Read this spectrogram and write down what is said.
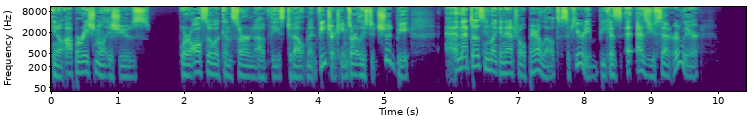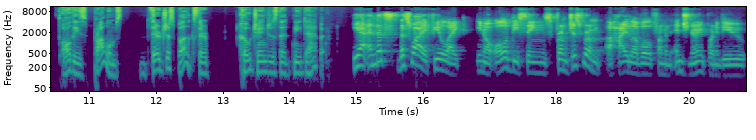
you know operational issues were also a concern of these development feature teams, or at least it should be. And that does seem like a natural parallel to security because, as you said earlier, all these problems they're just bugs. They're code changes that need to happen. Yeah, and that's that's why I feel like you know all of these things from just from a high level, from an engineering point of view,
